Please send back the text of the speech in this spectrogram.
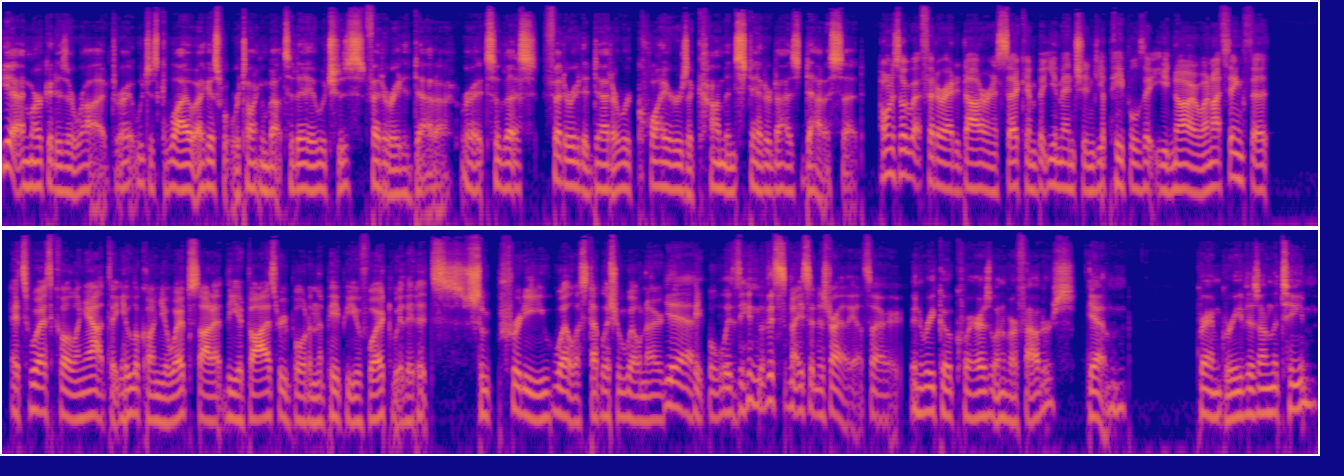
Yeah, market has arrived, right? Which is why I guess what we're talking about today, which is federated data, right? So that's federated data requires a common standardized data set. I want to talk about federated data in a second, but you mentioned the people that you know, and I think that it's worth calling out that you look on your website at the advisory board and the people you've worked with. It's some pretty well established and well known Yeah. people within this space in Australia. So Enrico Coiera is one of our founders. Yeah. Um, Grahame Grieve is on the team.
